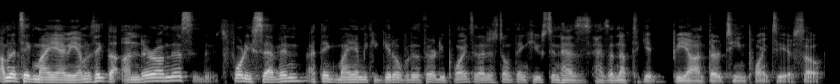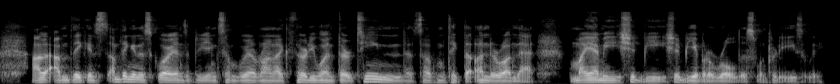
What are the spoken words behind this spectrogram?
I'm going to take Miami. I'm going to take the under on this. It's 47. I think Miami could get over the 30 points, and I just don't think Houston has has enough to get beyond 13 points here. So I, I'm thinking I'm thinking the score ends up being somewhere around like 31 13. So I'm going to take the under on that. Miami should be should be able to roll this one pretty easily.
